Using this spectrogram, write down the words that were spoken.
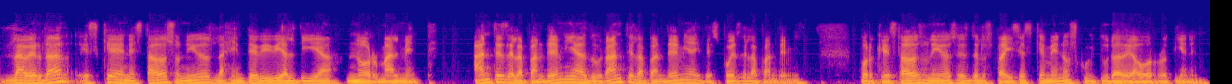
La verdad es que en Estados Unidos la gente vive al día normalmente, antes de la pandemia, durante la pandemia y después de la pandemia, porque Estados Unidos es de los países que menos cultura de ahorro tienen.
